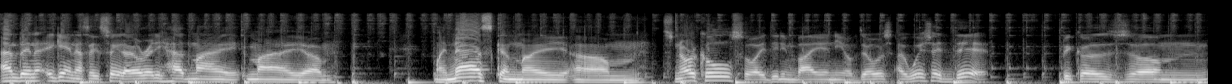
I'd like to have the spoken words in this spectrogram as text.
And then again, as I said, I already had my, my um, my mask and my um, snorkel so I didn't buy any of those. I wish I did because um,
